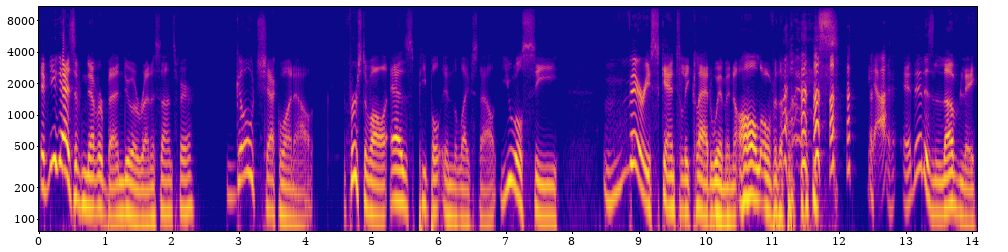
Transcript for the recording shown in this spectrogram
If you guys have never been to a Renaissance fair, go check one out. First of all, as people in the lifestyle, you will see very scantily clad women all over the place. Yeah, and it is lovely.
